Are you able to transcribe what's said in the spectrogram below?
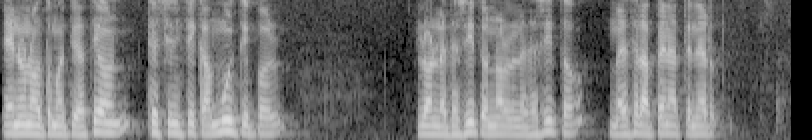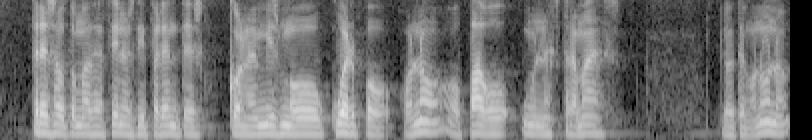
en una automatización, qué significa multiple, lo necesito, no lo necesito, merece la pena tener tres automatizaciones diferentes con el mismo cuerpo o no, o pago un extra más, lo tengo en uno.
